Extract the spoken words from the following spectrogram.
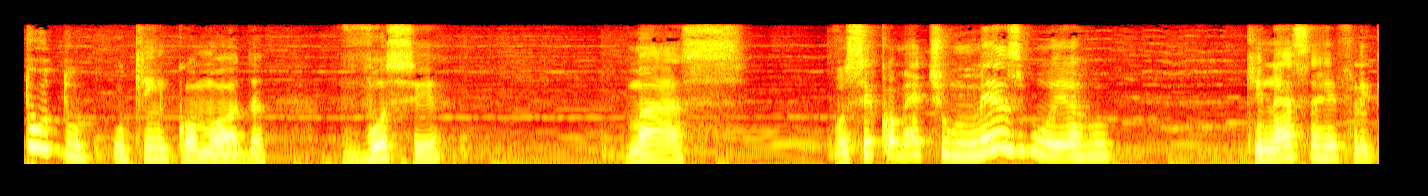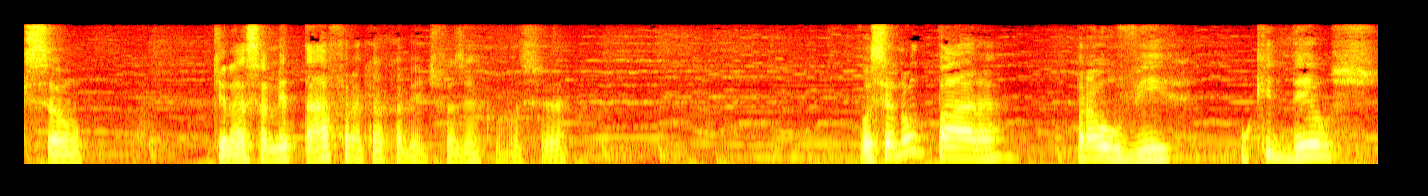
tudo o que incomoda você, mas você comete o mesmo erro que nessa reflexão, que nessa metáfora que eu acabei de fazer com você você não para para ouvir o que Deus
